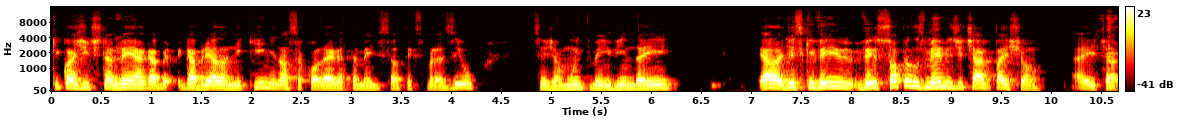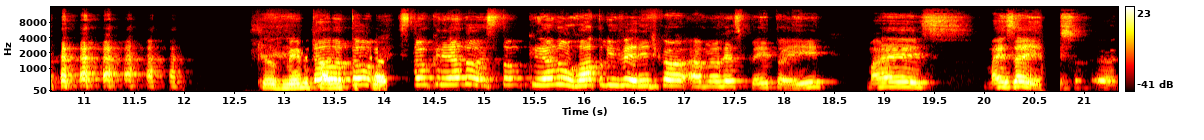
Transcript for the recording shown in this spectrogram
Aqui com a gente também a Gabriela Nikini, nossa colega também de Celtics Brasil. Seja muito bem-vinda aí. Ela disse que veio, veio só pelos memes de Thiago Paixão. Aí, Thiago. Seus memes então, então, estão criando Estão criando um rótulo inverídico a, a meu respeito aí, mas, mas é isso. É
